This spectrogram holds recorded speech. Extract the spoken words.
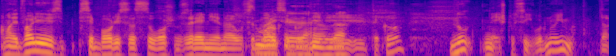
Ама едва ли се бори с лошо зрение на 18 моркови, да, години да. и такова. Но нещо сигурно има. Да.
